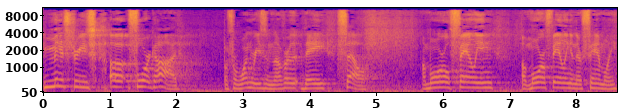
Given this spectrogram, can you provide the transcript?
ministries uh, for God, but for one reason or another, they fell. A moral failing, a moral failing in their family.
